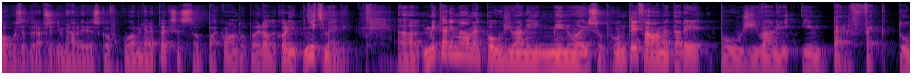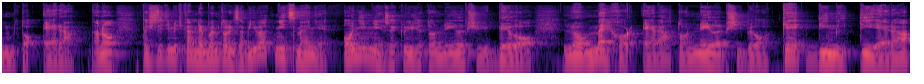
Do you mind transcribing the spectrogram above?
Pokud se teda předtím hráli deskovku a měli Pexeso, pak vám to pojede daleko líp. Nicméně, eh, my tady máme používaný minulý subjuntiv a máme tady používaný imperfectum, to era. Ano, takže se tím teďka nebudeme tolik zabývat, nicméně oni mě řekli, že to nejlepší by bylo, lo mejor era, to nejlepší bylo ke dimitiera,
